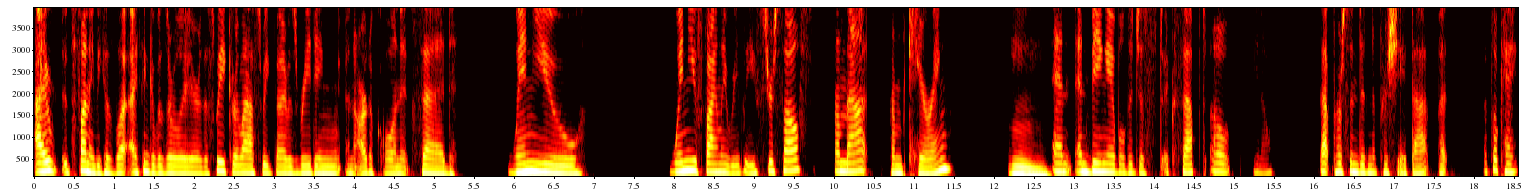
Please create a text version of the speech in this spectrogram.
I it's funny because I think it was earlier this week or last week that I was reading an article and it said when you when you finally release yourself from that from caring Mm, and and being able to just accept oh you know that person didn't appreciate that but that's okay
